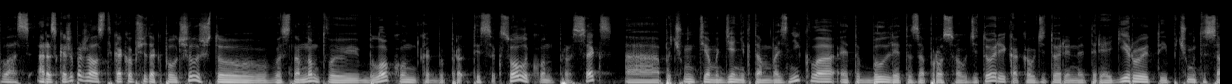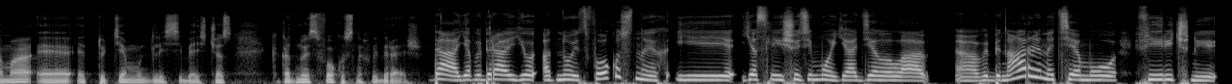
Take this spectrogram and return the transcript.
Класс. А расскажи, пожалуйста, как вообще так получилось, что в основном твой блог, он как бы про... Ты сексолог, он про секс. А почему тема денег там возникла? Это был ли это запрос аудитории? Как аудитория на это реагирует? И почему ты сама э, эту тему для себя сейчас как одну из фокусных выбираешь? Да, я выбираю ее одной из фокусных. И если еще зимой я делала э, вебинары на тему фееричный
